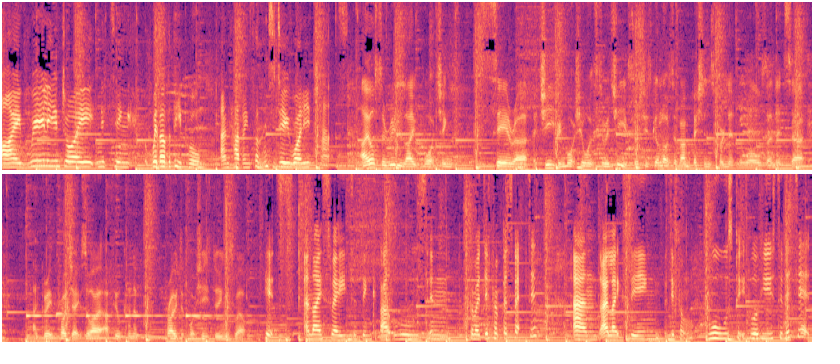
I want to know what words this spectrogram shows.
I really enjoy knitting with other people and having something to do while you chat. I also really like watching Sarah achieving what she wants to achieve. So she's got lots of ambitions for Knit the Walls, and it's a, a great project. So I, I feel kind of proud of what she's doing as well. It's a nice way to think about the walls in from a different perspective, and I like seeing the different walls people have used to knit it,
